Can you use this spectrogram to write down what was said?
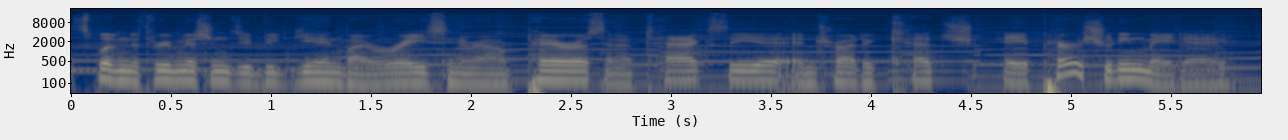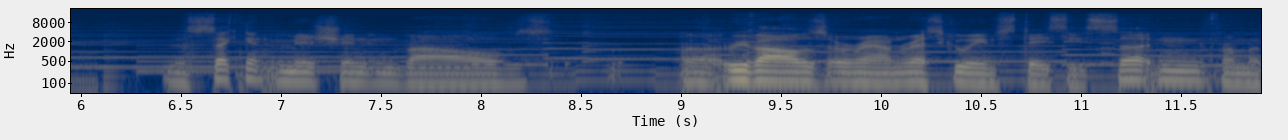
Split into three missions, you begin by racing around Paris in a taxi and try to catch a parachuting May Day. The second mission involves uh, revolves around rescuing Stacy Sutton from a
